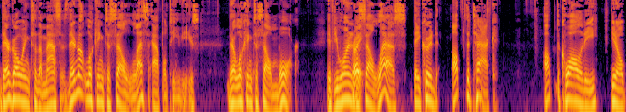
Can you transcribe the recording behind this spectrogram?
They're going to the masses. They're not looking to sell less Apple TVs. They're looking to sell more. If you wanted Right. to sell less, they could up the tech, up the quality. You know,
